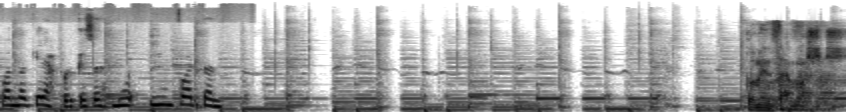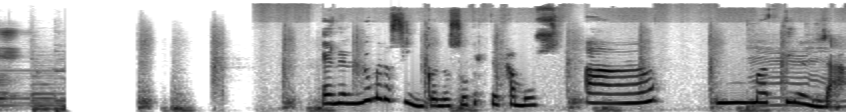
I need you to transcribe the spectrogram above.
cuando quieras, porque eso es muy importante. Comenzamos. En el número 5 nosotros dejamos a Matilda.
